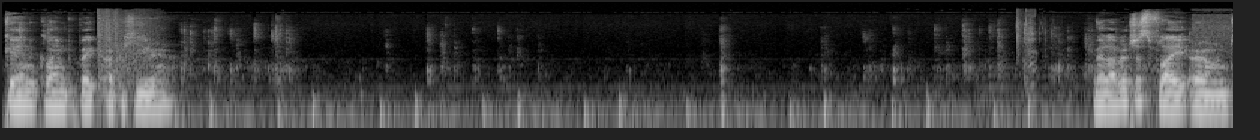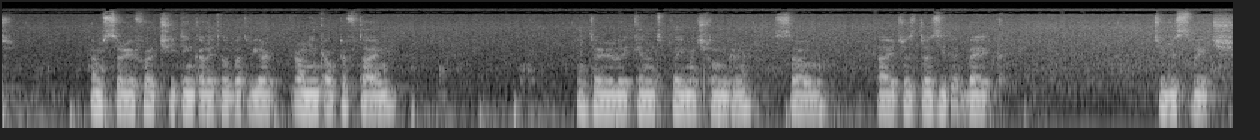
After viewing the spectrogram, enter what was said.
can climb back up here. Well, I will just fly around. I'm sorry for cheating a little, but we are running out of time. And I really cannot play much longer, so I just does it back to the switch.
